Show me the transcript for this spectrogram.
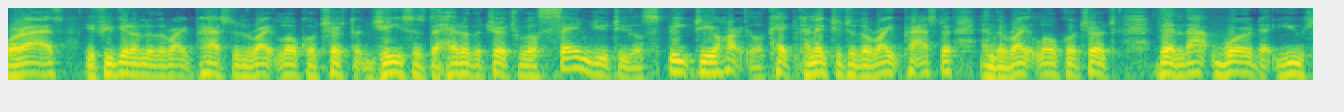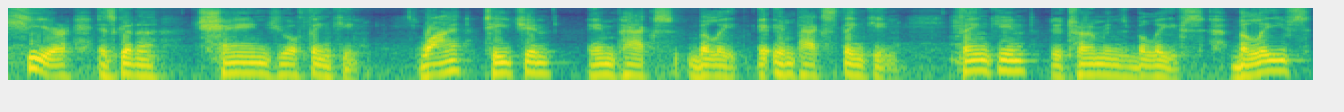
Whereas if you get under the right pastor in the right local church, that Jesus, the head of the church, will send you to, he'll speak to your heart, he'll connect you to the right pastor and the right local church, then that word that you hear is going to change your thinking. Why? Teaching impacts belief, it impacts thinking. Thinking determines beliefs. Beliefs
